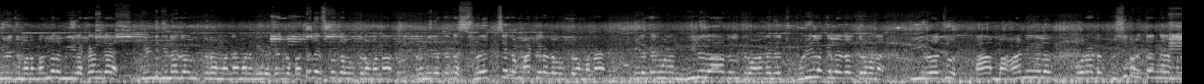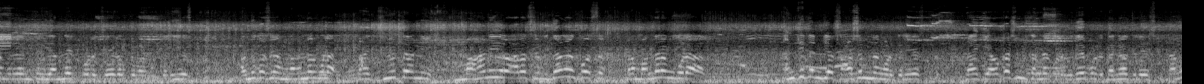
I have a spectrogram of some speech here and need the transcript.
ఈరోజు మనమందరం ఈ రకంగా తిండి తినగలుగుతున్నామన్నా మనం ఈ రకంగా బట్టలు వేసుకోగలుగుతున్నామన్నా మనం ఈ రకంగా స్వేచ్ఛగా మాట్లాడగలుగుతున్నామన్నా ఈ రకంగా మనం నీళ్ళు తాగలుగుతున్నామన్నా మనం ఈరోజు గుడిలోకి వెళ్ళగలుగుతున్నామన్నా ఈ రోజు ఆ మహనీయుల పోరాట కృషి ఫలితంగా మనం ఇదంతా- అందరికీ కూడా చేయగలుగుతున్నామని తెలియజేస్తూ అందుకోసమే మనందరం కూడా మన జీవితాన్ని మహనీయుల ఆలోచన విధానం కోసం మనం అందరం కూడా అంకితం చేసిన అవసరం ఉందని కూడా తెలియజేస్తున్నాను. నాకు ఈ అవకాశం ఇచ్చిన అందరికీ కూడా హృదయపూర్వక ధన్యవాదాలు తెలియజేస్తున్నాను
